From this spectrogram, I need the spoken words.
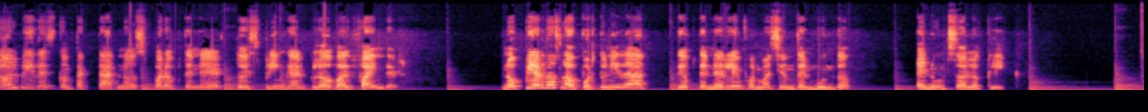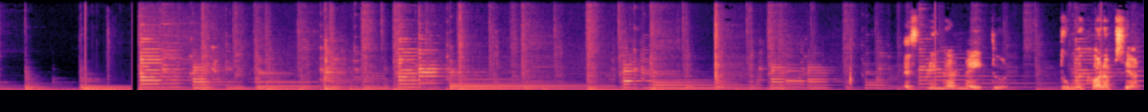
No olvides contactarnos para obtener tu Springer Global Finder. No pierdas la oportunidad de obtener la información del mundo en un solo clic. Springer Nature, tu mejor opción.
